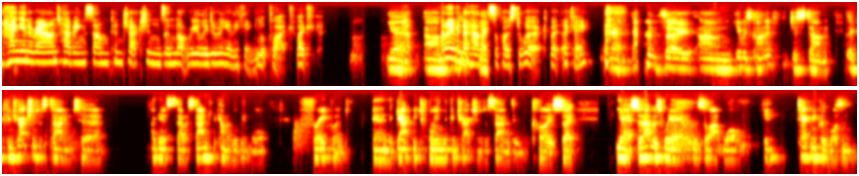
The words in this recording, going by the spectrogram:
hanging around having some contractions and not really doing anything look like? Like yeah. Um, I don't even know how yeah. that's supposed to work, but okay. yeah. So um, it was kind of just um, the contractions were starting to, I guess, they were starting to become a little bit more frequent, and the gap between the contractions was starting to close. So, yeah, so that was where it was like, well, it technically wasn't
